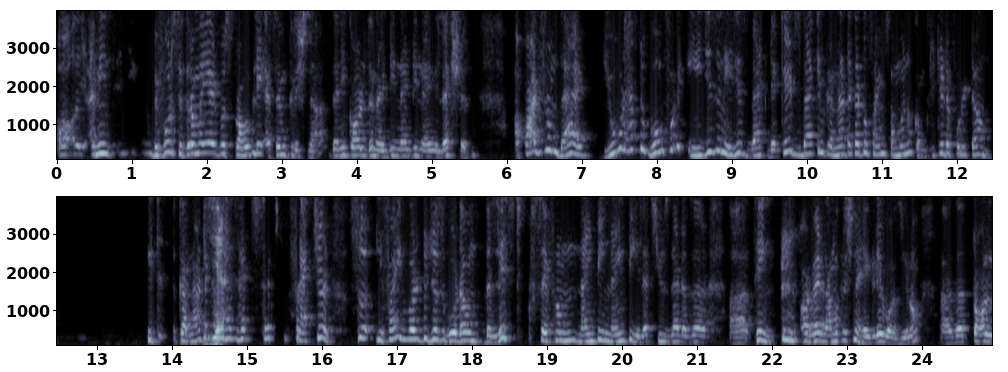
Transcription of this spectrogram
Uh, I mean, before Siddaramaiah, it was probably S.M. Krishna. Then he called the 1999 election. Apart from that, you would have to go for ages and ages back, decades back in Karnataka to find someone who completed a full term. It Karnataka yes. has had such fractured. So if I were to just go down the list, say from 1990, let's use that as a uh, thing, or where Ramakrishna Hegde was, you know, uh, the tall uh,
